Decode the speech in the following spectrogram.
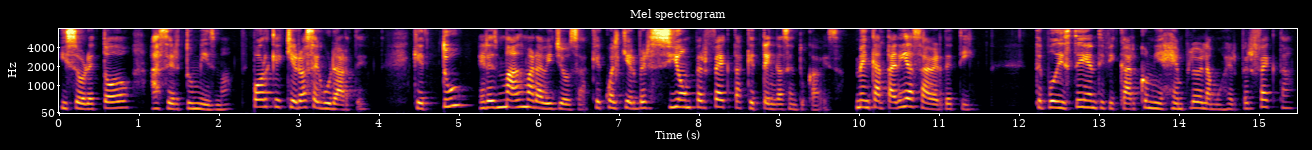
y sobre todo a ser tú misma. Porque quiero asegurarte que tú eres más maravillosa que cualquier versión perfecta que tengas en tu cabeza. Me encantaría saber de ti. ¿Te pudiste identificar con mi ejemplo de la mujer perfecta?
